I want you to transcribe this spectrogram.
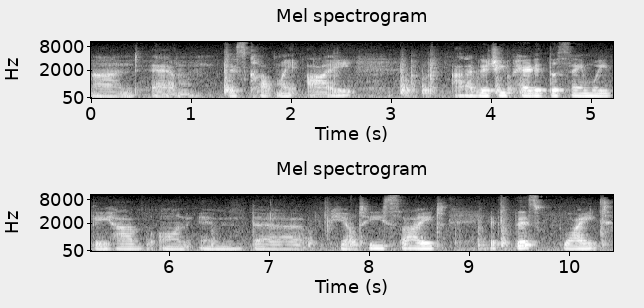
and um this caught my eye and I've literally paired it the same way they have on in the PLT site. It's this white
